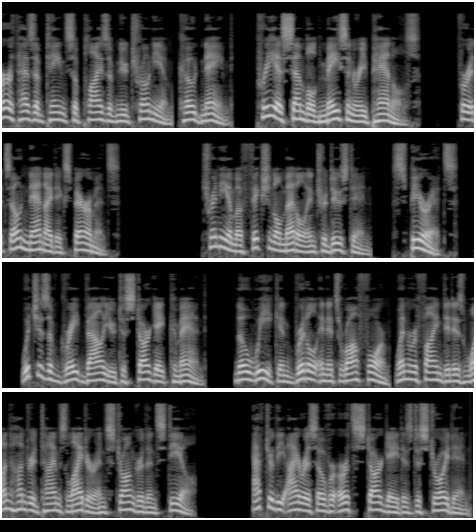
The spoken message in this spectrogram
Earth has obtained supplies of neutronium, code-named pre-assembled masonry panels, for its own nanite experiments. Trinium a fictional metal introduced in Spirits, which is of great value to Stargate Command. Though weak and brittle in its raw form, when refined it is 100 times lighter and stronger than steel. After the Iris over Earth's Stargate is destroyed in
